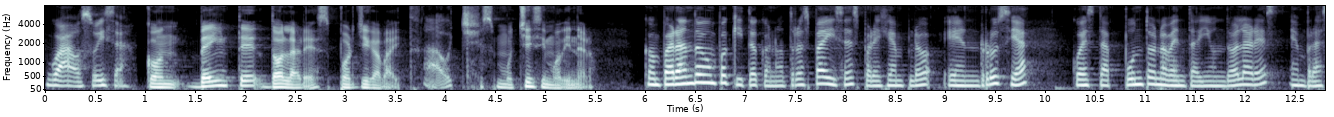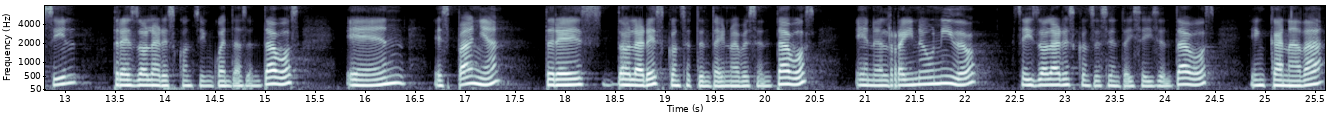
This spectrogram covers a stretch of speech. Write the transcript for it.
Wow, Suiza. con 20 dólares por gigabyte. Ouch. Es muchísimo dinero. Comparando un poquito con otros países, por ejemplo, en Rusia cuesta 0.91 dólares, en Brasil 3 dólares con 50 centavos, en España 3 dólares con 79 centavos, en el Reino Unido 6 dólares con 66 centavos, en Canadá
